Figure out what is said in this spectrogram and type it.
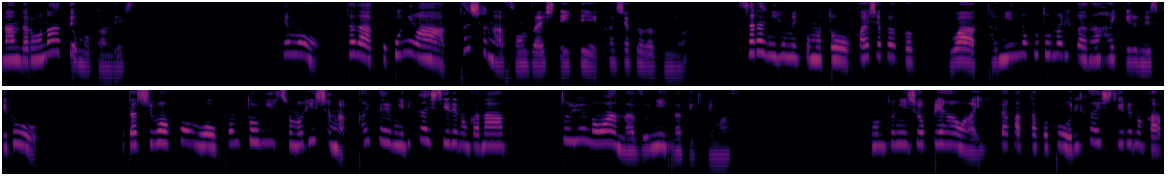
なんだろうなって思ったんです。でも、ただここには他者が存在していて、解釈学には。さらに踏み込むと、解釈学は他人のことの理解が入っているんですけど、私は本を本当にその筆者が書いたように理解しているのかなというのは謎になってきています。本当にショーペンハワーが言いたかったことを理解しているのか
